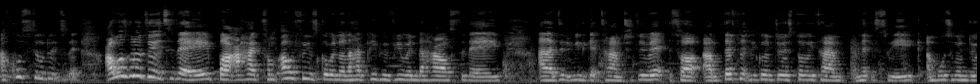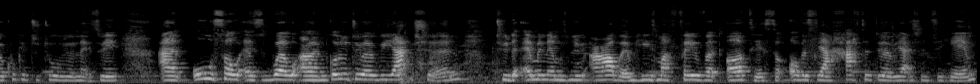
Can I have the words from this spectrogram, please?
I could still do it today. I was going to do it today, but I had some other things going on. I had people viewing the house today and I didn't really get time to do it. So I'm definitely going to do a story time next week. I'm also going to do a cooking tutorial next week. And also as well, I'm going to do a reaction to the Eminem's new album. He's my favourite artist. So obviously I have to do a reaction to him.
